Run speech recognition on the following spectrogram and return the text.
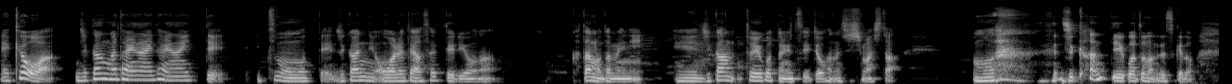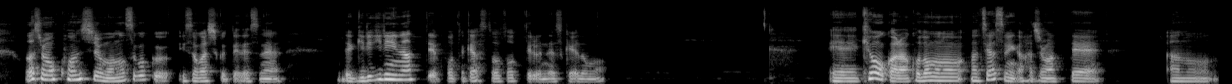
え今日は時間が足りない足りないっていつも思って時間に追われて焦っているような方のためにえー時間ということについてお話ししました。もう、時間っていうことなんですけど、私も今週ものすごく忙しくてですね、で、ギリギリになってポッドキャストを撮ってるんですけれども、えー今日から子供の夏休みが始まって、あの、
